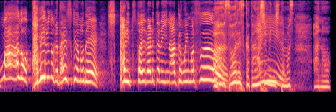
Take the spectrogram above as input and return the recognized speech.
ま大好きなのでしっかり伝えられたらいいなって思います。あそうですか。楽しみにしてます。あの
